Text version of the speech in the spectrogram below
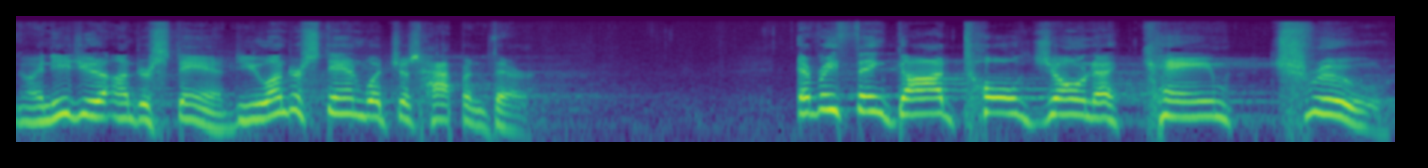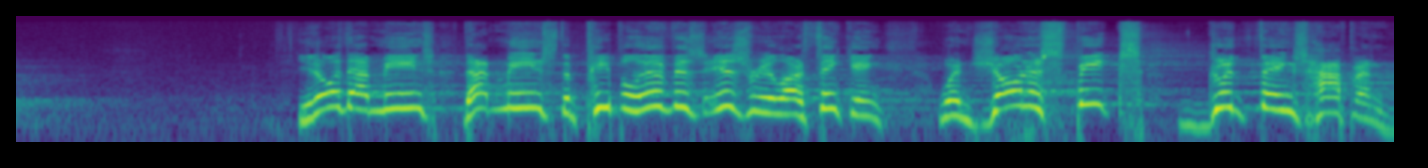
Now, I need you to understand. Do you understand what just happened there? Everything God told Jonah came true. You know what that means? That means the people of Israel are thinking when Jonah speaks, good things happen.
